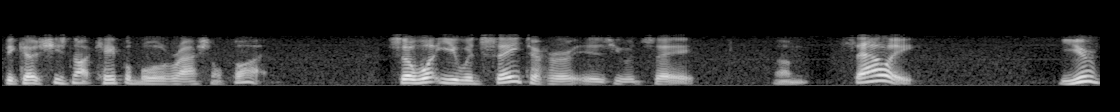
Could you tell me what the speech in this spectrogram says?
because she's not capable of rational thought. So what you would say to her is you would say, um, Sally, you're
